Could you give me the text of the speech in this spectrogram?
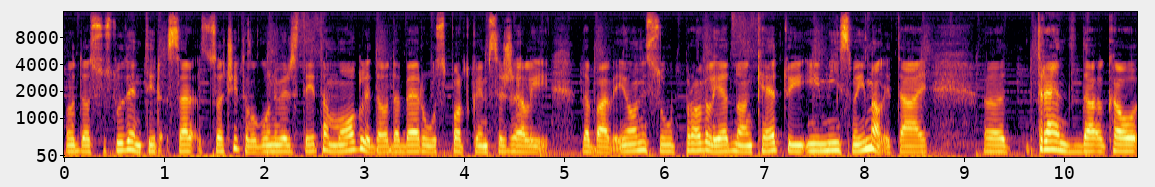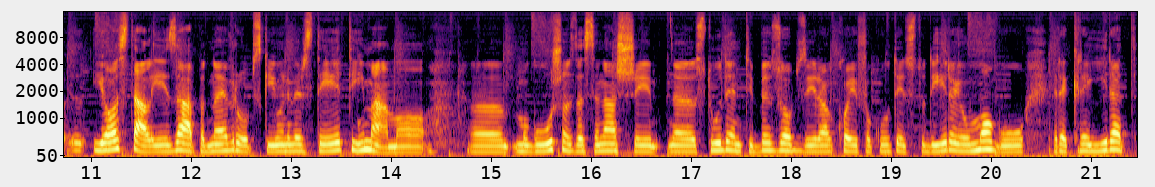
da su studenti sa, sa čitavog univerziteta mogli da odaberu sport kojim se želi da bave. I oni su proveli jednu anketu i, i mi smo imali taj uh, E, trend da kao i ostali zapadnoevropski univerziteti imamo E, mogućnost da se naši e, studenti bez obzira koji fakultet studiraju mogu rekreirati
